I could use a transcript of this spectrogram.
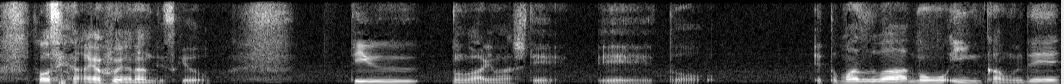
すいません、あやふやなんですけど、っていうのがありまして、えっ、と、えっと、まずは no income で、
